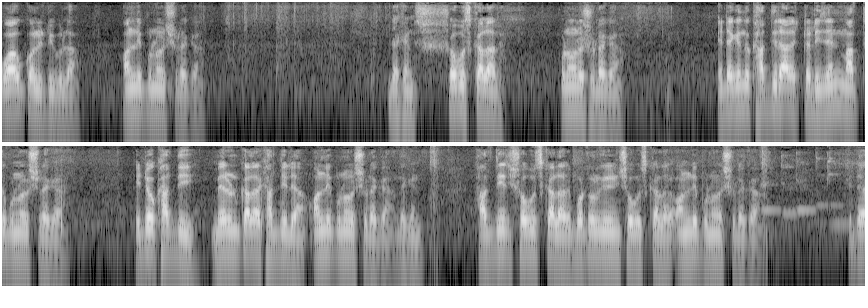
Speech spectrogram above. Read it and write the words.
ওয়াও কোয়ালিটিগুলা অনলি পনেরোশো টাকা। দেখেন, সবুজ কালার পনেরোশো টাকা। এটা কিন্তু খাদ্যির আর একটা ডিজাইন মাত্র পনেরোশো টাকা। এটাও খাদ্যি মেরুন কালার খাদ্যিটা অনলি পনেরোশো টাকা। দেখেন খাদ্যের সবুজ কালার বটল গ্রিন সবুজ কালার অনলি পনেরোশো টাকা। এটা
